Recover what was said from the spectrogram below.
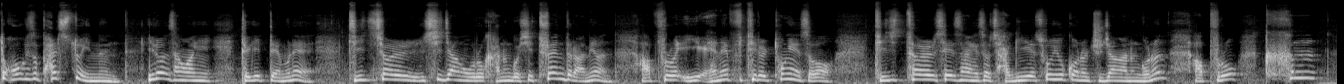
또 거기서 팔 수도 있는 이런 상황이 되기 때문에 디지털 시장으로 가는 것이 트렌드라면 앞으로 이 NFT를 통해서 디지털 세상에서 자기의 소유권을 주장하는 것은 앞으로 큰 아,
